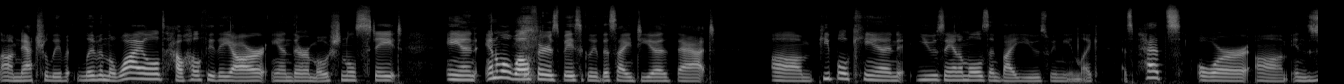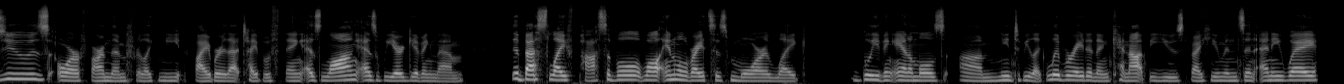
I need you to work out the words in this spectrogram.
um, naturally live in the wild, how healthy they are, and their emotional state. And animal welfare is basically this idea that um, people can use animals, and by use we mean like as pets or um, in zoos or farm them for like meat, fiber, that type of thing, as long as we are giving them the best life possible. While animal rights is more like believing animals um, need to be like liberated and cannot be used by humans in any way.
